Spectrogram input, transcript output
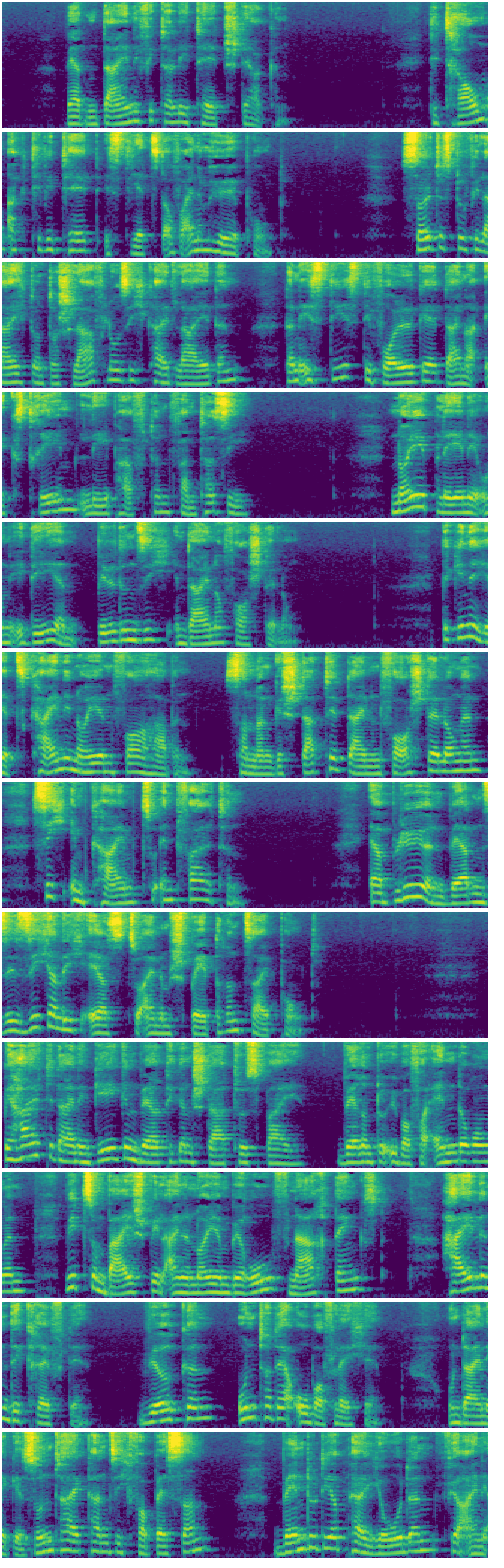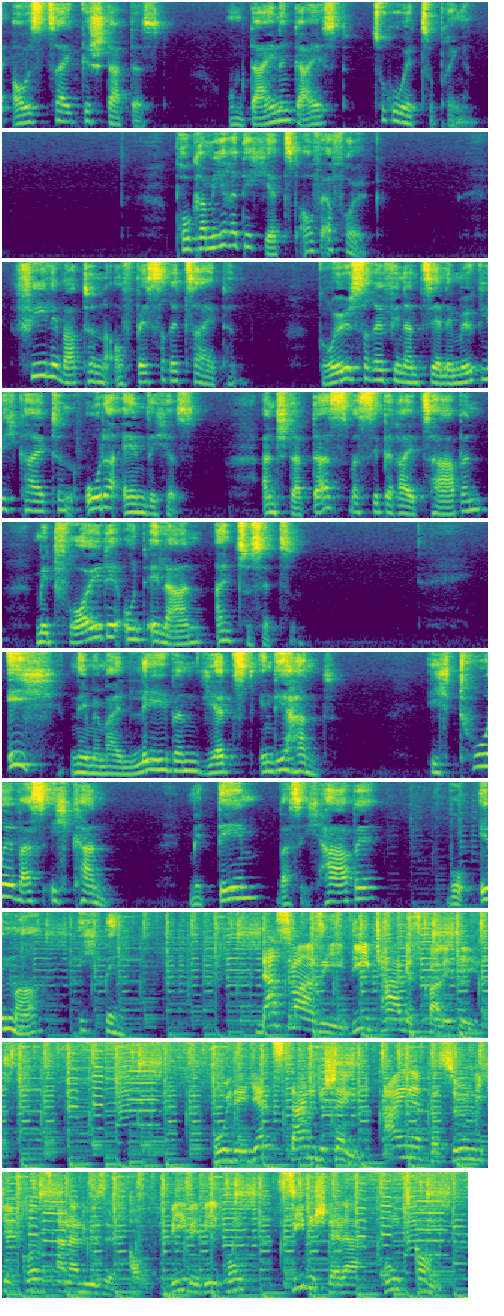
werden deine Vitalität stärken. Die Traumaktivität ist jetzt auf einem Höhepunkt. Solltest du vielleicht unter Schlaflosigkeit leiden, dann ist dies die Folge deiner extrem lebhaften Fantasie. Neue Pläne und Ideen bilden sich in deiner Vorstellung. Beginne jetzt keine neuen Vorhaben, sondern gestatte deinen Vorstellungen, sich im Keim zu entfalten. Erblühen werden sie sicherlich erst zu einem späteren Zeitpunkt. Behalte deinen gegenwärtigen Status bei während du über Veränderungen, wie zum Beispiel einen neuen Beruf, nachdenkst, heilende Kräfte wirken unter der Oberfläche und deine Gesundheit kann sich verbessern, wenn du dir Perioden für eine Auszeit gestattest, um deinen Geist zur Ruhe zu bringen. Programmiere dich jetzt auf Erfolg. Viele warten auf bessere Zeiten größere finanzielle Möglichkeiten oder ähnliches, anstatt das, was sie bereits haben, mit Freude und Elan einzusetzen. Ich nehme mein Leben jetzt in die Hand. Ich tue, was ich kann, mit dem, was ich habe, wo immer ich bin. Das war sie, die Tagesqualität. Hol dir jetzt dein Geschenk, eine persönliche Kurzanalyse auf www.siebensteller.com.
